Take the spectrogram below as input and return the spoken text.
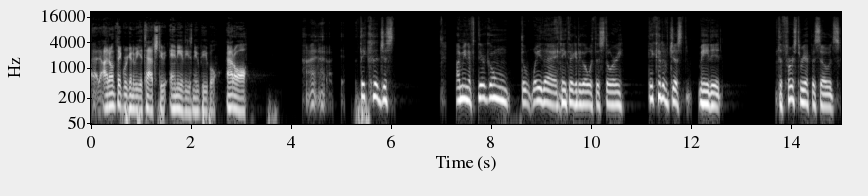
I I don't think we're going to be attached to any of these new people at all. I they could have just I mean if they're going the way that I think they're going to go with this story, they could have just made it the first 3 episodes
